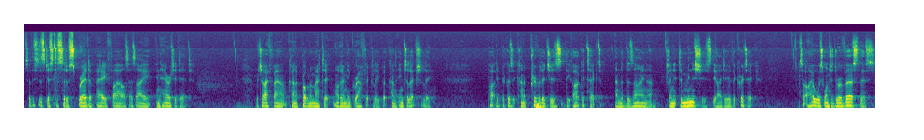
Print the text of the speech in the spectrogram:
So this is just a sort of spread of A files as I inherited it which I found kind of problematic, not only graphically, but kind of intellectually. Partly because it kind of privileges the architect and the designer and it diminishes the idea of the critic. So I always wanted to reverse this.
